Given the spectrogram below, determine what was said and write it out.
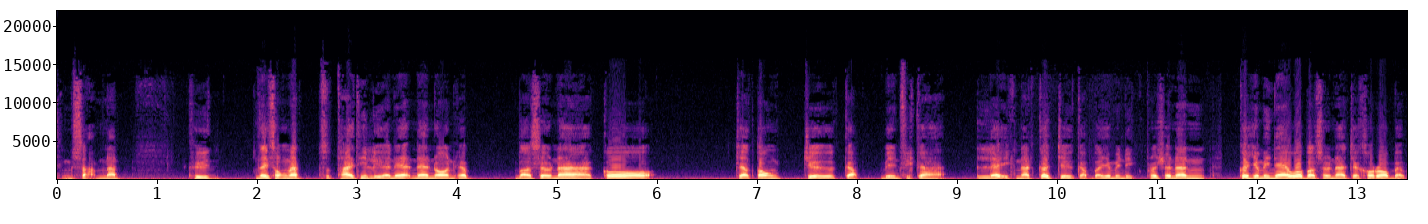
ถึง3นัด คือใน2นัดสุดท้ายที่เหลือเนี่ยแน่นอนครับบาร์เซโลนาก็จะต้องเจอกับเบนฟิก้าและอีกนัดก็เจอกับไบเย r n มินิกเพราะฉะนั้นก็ยังไม่แน่ว่าบาร์เซโลนาจะเข้ารอบแบบ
